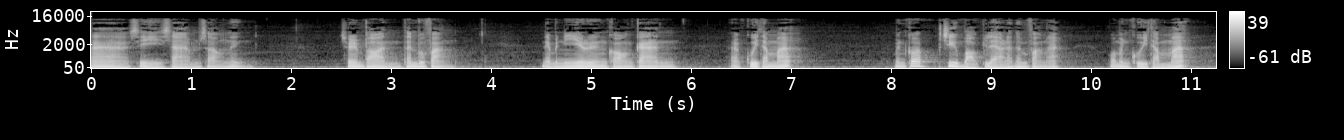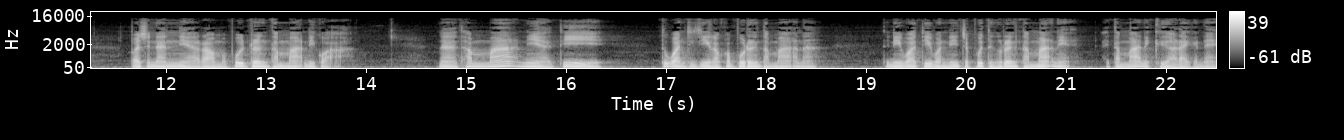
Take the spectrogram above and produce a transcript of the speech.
ห้าสี่สามสองหนึ่งเชิญพรท่านผู้ฟัง ในวันนี้เรื่องของการคุยธรรมะ มันก็ชื่อบอกอยู่แล้วนะท่านฟังนะ ว่ามันคุยธรรมะ เพราะฉะนั้นเนี่ยเรามาพูดเรื่องธรรมะดีกว่านะธรรมะเนี่ยที่ทุกวันจริงๆ เราก็พูดเรื่องธรรมะนะทีนี้ว่าที่วันนี้จะพูดถึงเรื่องธรรมะเนี่ยไอ้ธรรมะนี่คืออะไรกันแน่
